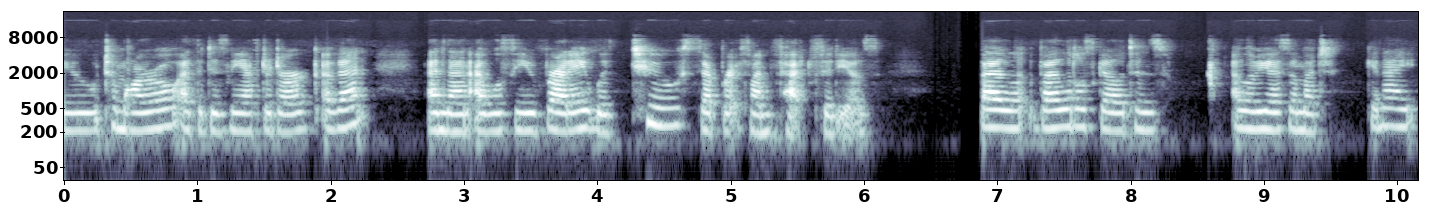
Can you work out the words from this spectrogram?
you tomorrow at the Disney After Dark event and then I will see you Friday with two separate fun fact videos. Bye, bye little skeletons. I love you guys so much. Good night.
